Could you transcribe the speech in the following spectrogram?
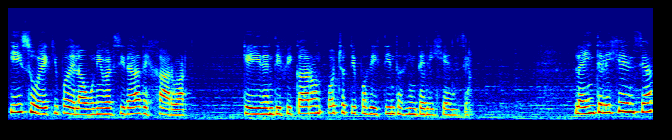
y su equipo de la Universidad de Harvard, que identificaron ocho tipos distintos de inteligencia. La inteligencia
